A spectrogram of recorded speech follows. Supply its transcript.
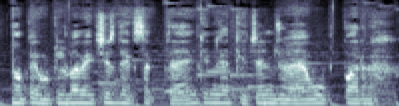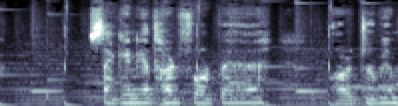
यहाँ पे होटल में एक चीज़ देख सकते हैं कि इनका किचन जो है वो ऊपर सेकेंड या थर्ड फ्लोर पे है और जो भी हम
